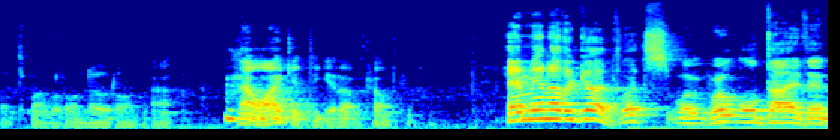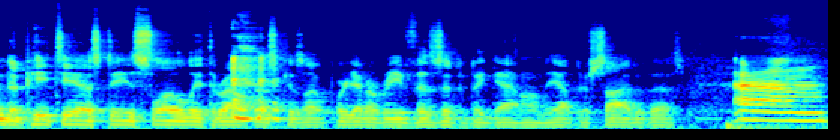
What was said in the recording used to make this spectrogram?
that's my little note on that. Now I get to get uncomfortable. Hand me another good. Let's we'll, we'll dive into PTSD slowly throughout this because we're gonna revisit it again on the other side of this. um,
